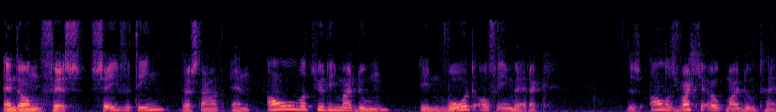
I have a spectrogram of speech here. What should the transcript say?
En dan vers 17. Daar staat. En al wat jullie maar doen. In woord of in werk. Dus alles wat je ook maar doet. Hè?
